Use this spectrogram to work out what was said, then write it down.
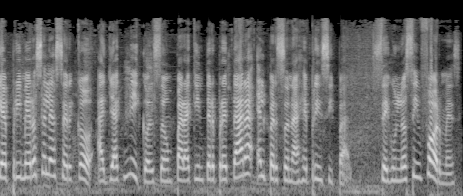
que primero se le acercó a Jack Nicholson para que interpretara el personaje principal. Según los informes,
